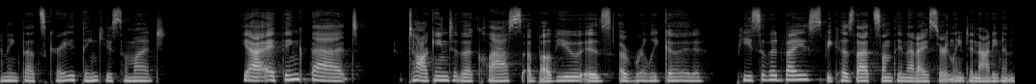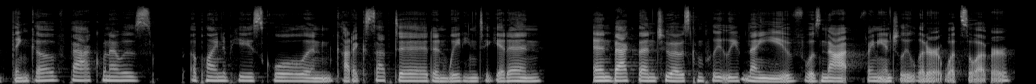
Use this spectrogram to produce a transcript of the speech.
I think that's great. Thank you so much. Yeah, I think that talking to the class above you is a really good piece of advice because that's something that I certainly did not even think of back when I was applying to PA school and got accepted and waiting to get in. And back then, too, I was completely naive, was not financially literate whatsoever.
